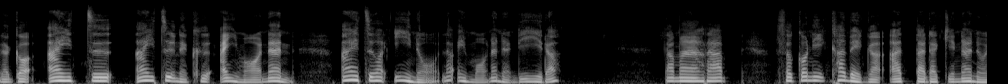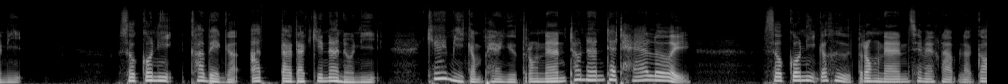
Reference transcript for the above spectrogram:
แล้วก็ไอจือไอจือเนี่ยคือไอหมอนั่น あいつはいいの แล้วไอหมอนั่นน่ะดีหรอต่อมาครับそこに壁があっただけなのに そこに壁があっただけなのに แค่มีกำแพงอยู่ตรงนั้นเท่านั้นแท้ๆเลยそこに ก็คือตรงนั้นใช่ไหมครับ แล้วก็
